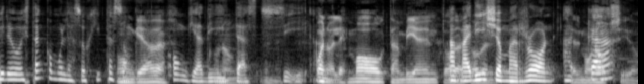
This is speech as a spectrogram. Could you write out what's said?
pero están como las hojitas ongueadas, ongueaditas, sí. Bueno, el smog también, amarillo, marrón. el monóxido.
